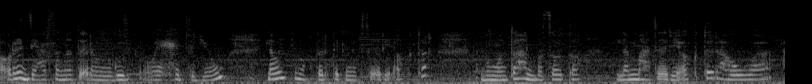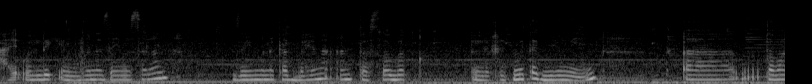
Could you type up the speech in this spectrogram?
اوريدي عارفة إنها تقرأ من جزء واحد في اليوم. لو انت مقدرتك إنك تقري اختر بمنتهى البساطة لما هتقري أكتر هو هيقول لك انه هنا زي مثلا زي ما أنا كاتبة هنا أنت سابق لختمتك بيومين. آه طبعا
